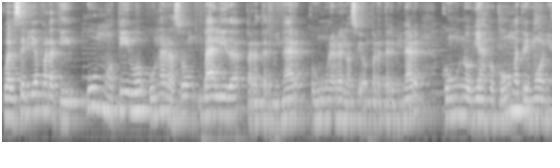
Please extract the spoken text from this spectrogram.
¿Cuál sería para ti un motivo, una razón válida para terminar con una relación, para terminar con un noviazgo, con un matrimonio?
